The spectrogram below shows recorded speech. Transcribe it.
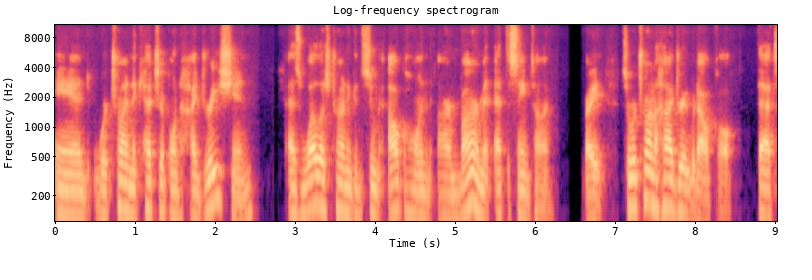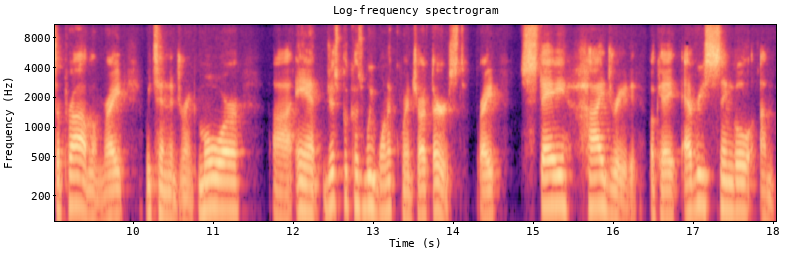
and we're trying to catch up on hydration as well as trying to consume alcohol in our environment at the same time. Right, so we're trying to hydrate with alcohol that's a problem, right? We tend to drink more. Uh, and just because we want to quench our thirst, right? Stay hydrated, okay? Every single, um,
